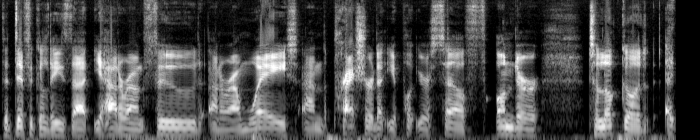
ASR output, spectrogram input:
the difficulties that you had around food and around weight and the pressure that you put yourself under to look good Uh,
